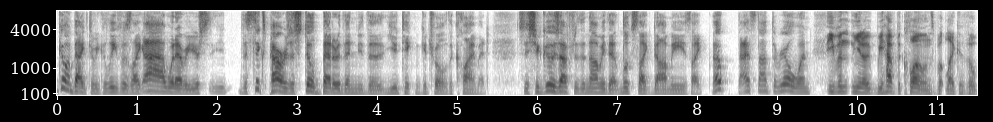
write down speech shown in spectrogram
going back to Kalifa's like ah whatever you're the six powers are still better than the you taking control of the climate. So she goes after the Nami that looks like Nami. He's like oh that's not the real one. Even you know we have the clones, but like the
